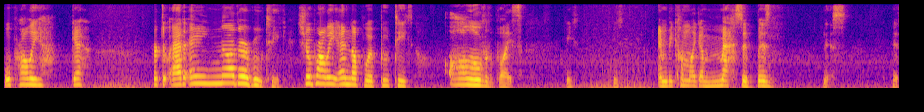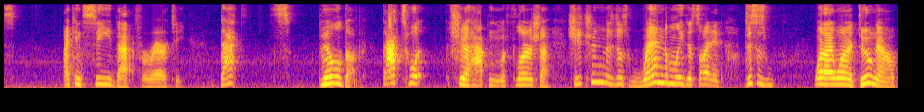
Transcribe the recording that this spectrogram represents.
will probably get her to add another boutique. She'll probably end up with boutiques all over the place. He's, he's, and become like a massive business. This. I can see that for Rarity. That's build up. That's what should happen with Fluttershy. She shouldn't have just randomly decided, this is what I want to do now.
